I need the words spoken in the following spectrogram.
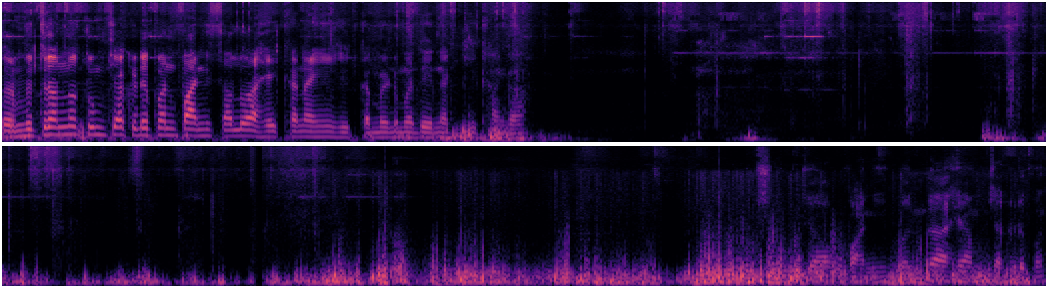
तर मित्रांनो तुमच्याकडे पण पाणी चालू आहे का नाही हे कमेंटमध्ये नक्की सांगा सध्या पाणी बंद आहे आमच्याकडे पण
